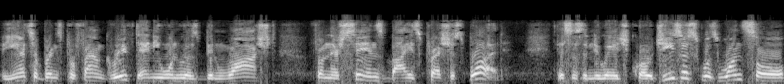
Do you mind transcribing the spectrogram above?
The answer brings profound grief to anyone who has been washed from their sins by his precious blood. This is a New Age quote. Jesus was one soul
